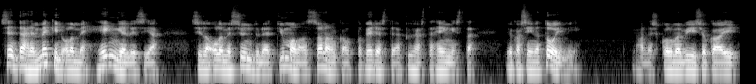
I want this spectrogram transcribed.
Sen tähden mekin olemme hengellisiä, sillä olemme syntyneet Jumalan sanan kautta vedestä ja pyhästä hengestä, joka siinä toimii. Johannes 3.5, joka ei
